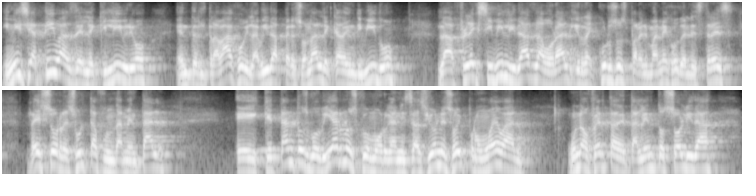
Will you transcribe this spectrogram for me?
iniciativas del equilibrio entre el trabajo y la vida personal de cada individuo, la flexibilidad laboral y recursos para el manejo del estrés. Eso resulta fundamental eh, que tantos gobiernos como organizaciones hoy promuevan una oferta de talento sólida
